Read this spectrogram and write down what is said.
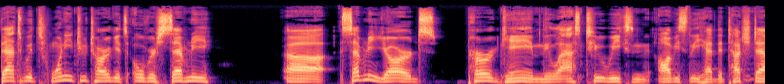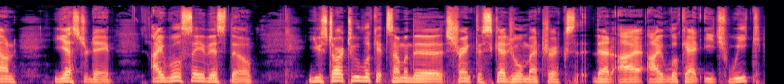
That's with 22 targets over 70, uh, 70 yards per game the last two weeks, and obviously had the touchdown yesterday. I will say this though, you start to look at some of the strength of schedule metrics that I, I look at each week,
